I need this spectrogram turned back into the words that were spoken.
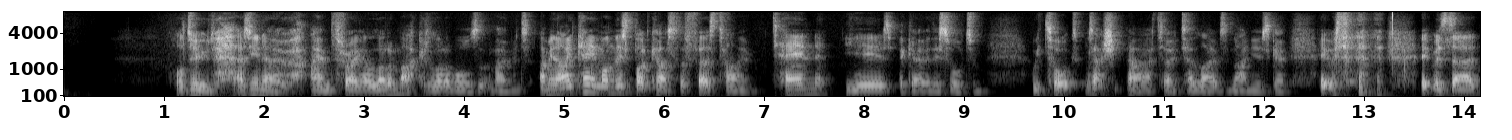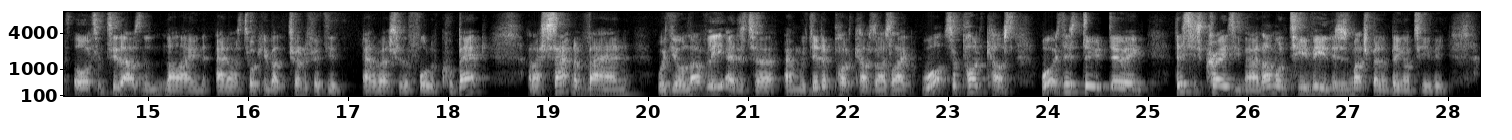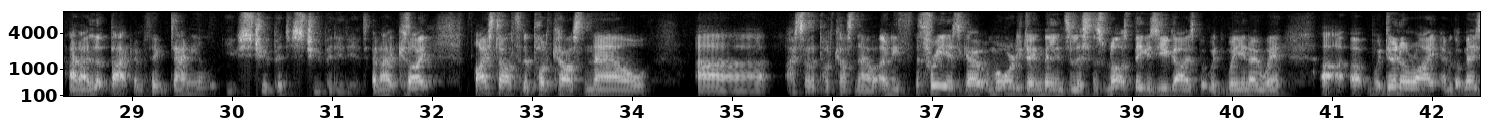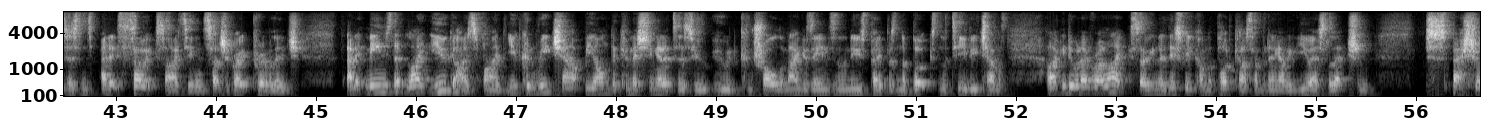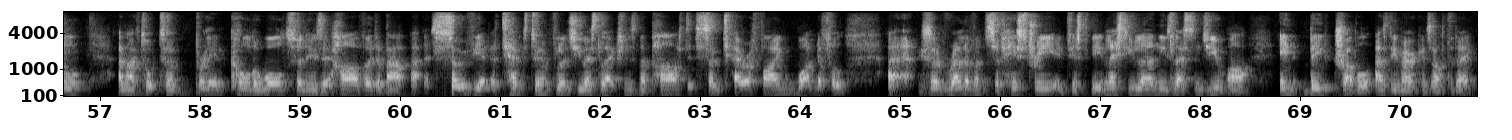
Well, dude, as you know, I'm throwing a lot of muck at a lot of walls at the moment. I mean, I came on this podcast for the first time 10 years ago this autumn we talked it was actually no I told tell a lie it was nine years ago. It was it was uh, autumn 2009 and I was talking about the 250th anniversary of the fall of Quebec and I sat in a van with your lovely editor and we did a podcast and I was like what's a podcast? What is this dude doing? This is crazy man. I'm on TV this is much better than being on TV and I look back and think Daniel you stupid stupid idiot. And I because I I started a podcast now uh, I started a podcast now only th- three years ago, and we're already doing millions of listeners. We're not as big as you guys, but we're, we, you know we're uh, uh, uh, we're doing all right, and we've got millions of listeners, and it's so exciting and such a great privilege. And it means that, like you guys find, you can reach out beyond the commissioning editors who who would control the magazines and the newspapers and the books and the TV channels, and I can do whatever I like. So you know, this week on the podcast, I've been having U.S. election special. And I've talked to brilliant Calder Walton, who's at Harvard, about uh, Soviet attempts to influence US elections in the past. It's so terrifying, wonderful uh, sort of relevance of history. It just unless you learn these lessons, you are in big trouble, as the Americans are today.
